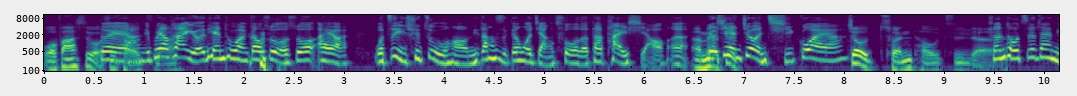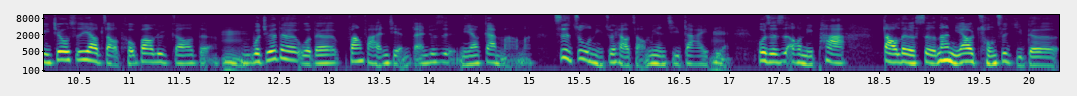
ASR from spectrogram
我发誓我是。对啊，你不要他有一天突然告诉我说：“ 哎呀，我自己去住哈！”你当时跟我讲错了，它太小。嗯，呃、有些人就很奇怪啊，就纯投资的，纯投资，但你就是要找投报率高的。嗯，我觉得我的方法很简单，就是你要干嘛嘛？自住你最好找面积大一点，嗯、或者是哦，你怕。倒垃圾，那你要从自己的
